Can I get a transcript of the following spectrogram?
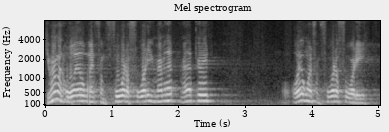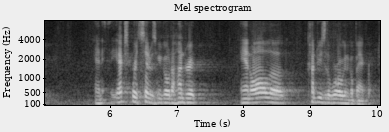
you remember when oil went from 4 to 40? Remember that, remember that period? Oil went from 4 to 40, and the experts said it was going to go to 100, and all the countries of the world were going to go bankrupt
